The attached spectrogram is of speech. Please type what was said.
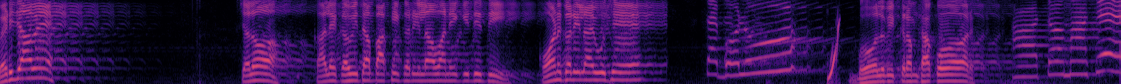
બેઠી જાવે ચલો કાલે કવિતા પાકી કરી લાવવાની કીધી હતી. કોણ કરી લાવ્યું છે? સાહેબ બોલું? બોલ વિક્રમ ઠાકોર. હાથમાં છે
